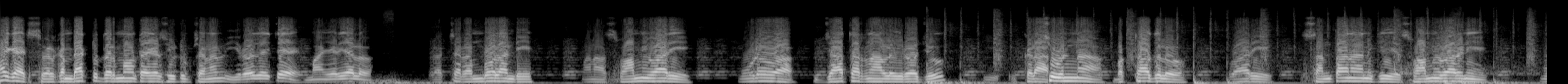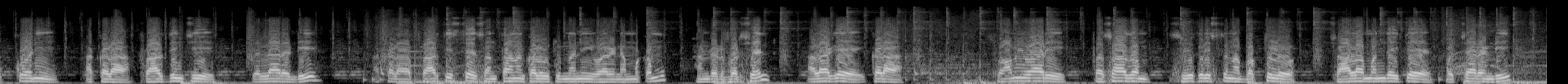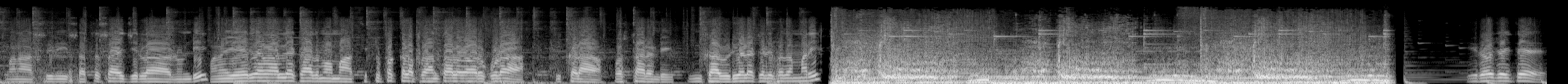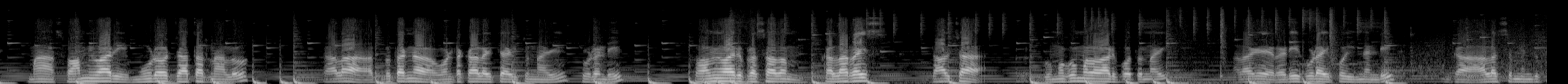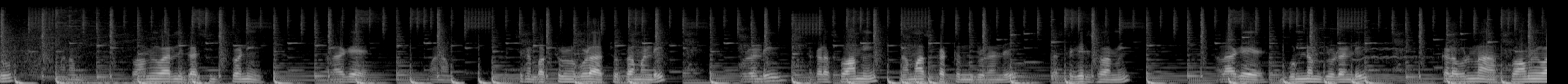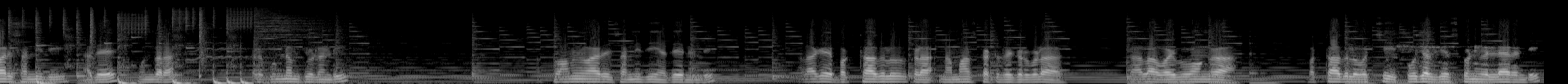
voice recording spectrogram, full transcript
Hi guys welcome back to Dharmam tigers YouTube channel ఈరోజు అయితే మా ఏరియాలో రచ్చ రంబోల్ అండి. మన స్వామివారి మూడవ జాతర నాలు ఈరోజు. ఇక్కడ ఉన్న భక్తాదులు వారి సంతానానికి స్వామివారిని ముక్కొని అక్కడ ప్రార్థించి వెళ్ళారండి. అక్కడ ప్రార్థిస్తే సంతానం కలుగుతుందని వారి నమ్మకం హండ్రెడ్ పర్సెంట్. అలాగే ఇక్కడ స్వామివారి ప్రసాదం స్వీకరిస్తున్న భక్తులు చాలా మంది అయితే వచ్చారండి. మన శ్రీ సత్యసాయి జిల్లా నుండి. మన ఏరియా వాళ్ళే కాదు మా చుట్టుపక్కల ప్రాంతాల వారు కూడా ఇక్కడ వస్తారండి. ఇంకా వీడియోలోకి వెళ్ళిపోదాం మరి. ఈరోజైతే మా స్వామివారి మూడో జాతరణాలు చాలా అద్భుతంగా వంటకాలు అయితే అవుతున్నాయి. చూడండి. స్వామివారి ప్రసాదం కలర్ రైస్ దాల్చా గుమ్మగుమ్మలు ఆడిపోతున్నాయి అలాగే రెడీ కూడా అయిపోయిందండి. ఇంకా ఆలస్యం ఎందుకు? మనం స్వామివారిని దర్శించుకొని అలాగే మనం వచ్చిన భక్తులను కూడా చూద్దామండి. చూడండి. అక్కడ స్వామి నమాజ్ కట్టుంది చూడండి. దస్తగిరి స్వామి. అలాగే గుండం చూడండి. ఇక్కడ ఉన్న స్వామివారి సన్నిధి అదే ముందర. ఇక్కడ గుండం చూడండి. స్వామివారి సన్నిధి అదేనండి. అలాగే భక్తాదులు ఇక్కడ నమాజ్ కట్ట దగ్గర కూడా చాలా వైభవంగా భక్తాదులు వచ్చి పూజలు చేసుకొని వెళ్ళారండి.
